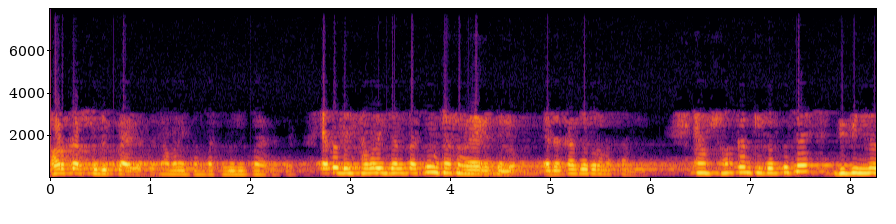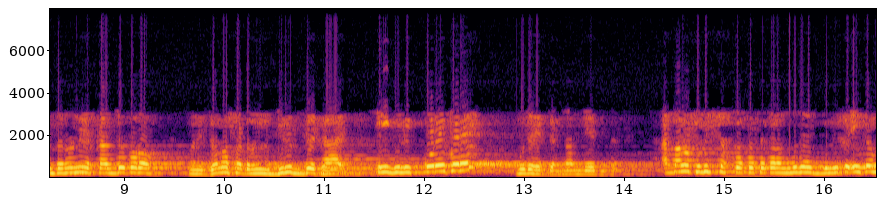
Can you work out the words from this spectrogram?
সরকার সুযোগ পায় গেছে, সামরিক জনতা সুযোগ পায় গেছে। এতদিন সামরিক জনতা কোন শাসন হয়ে গেছিল এদের কার্যক্রমের সামনে এখন সরকার কি করতেছে? বিভিন্ন ধরনের কার্যক্রম মানে জনসাধারণের বিরুদ্ধে যায়, এইগুলি করে করে মুজাহিদদের নাম দিয়ে দিতেছে। আর মানুষ বিশ্বাস করতেছে, কারণ মুজাহিদ গুলি তো এই কাম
